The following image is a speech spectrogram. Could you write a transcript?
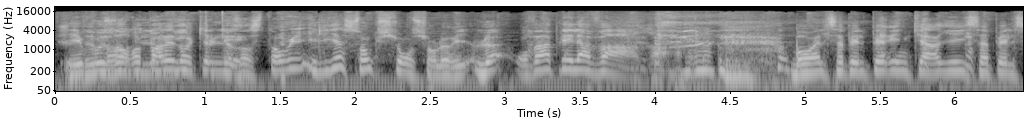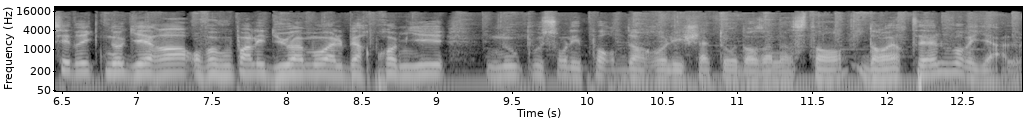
Je et vous en le dans quelques instants. Oui, il y a sanction sur le riz. Le- on va appeler la VAR. bon, elle s'appelle Perrine Carrier, il s'appelle Cédric Noguera. On va vous parler du hameau Albert Ier. Nous poussons les portes d'un relais château dans un instant. Dans RTL vous régale.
